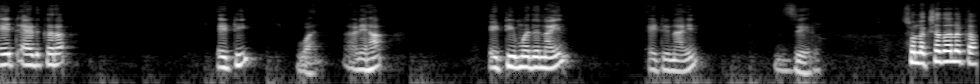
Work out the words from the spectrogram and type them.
एट ॲड करा. एटी वन आणि हा एटीमध्ये nine eighty nine zero so लक्षात आलं का?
